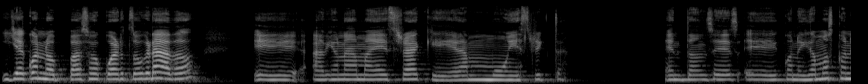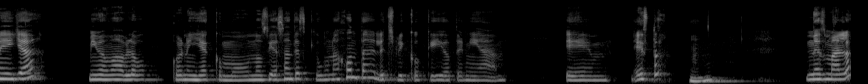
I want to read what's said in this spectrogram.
y ya cuando paso a cuarto grado eh, había una maestra que era muy estricta. Entonces, eh, cuando llegamos con ella, mi mamá habló con ella como unos días antes que hubo una junta, le explicó que yo tenía eh, esto. No es malo,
